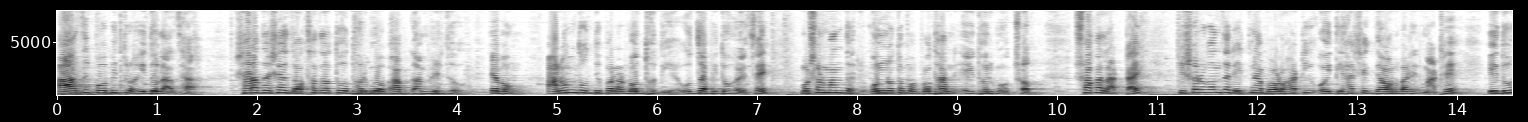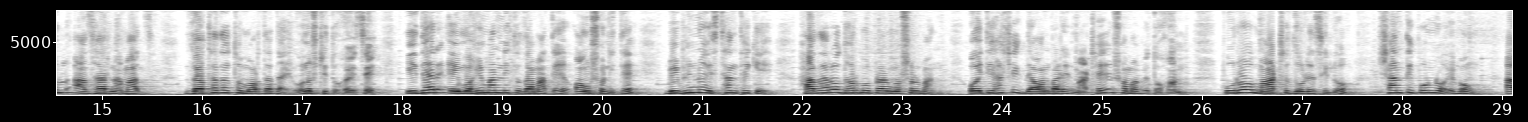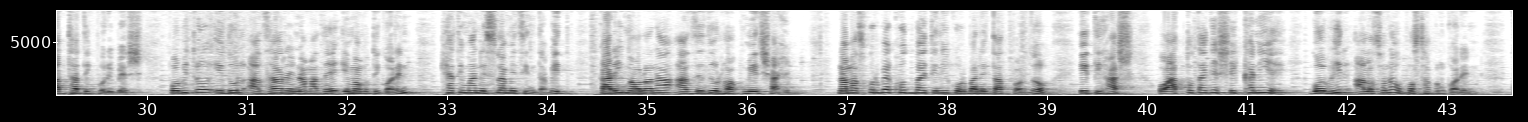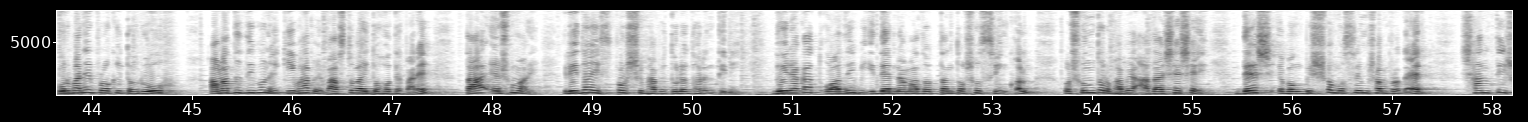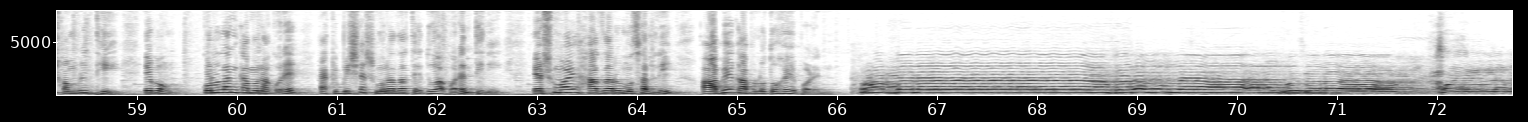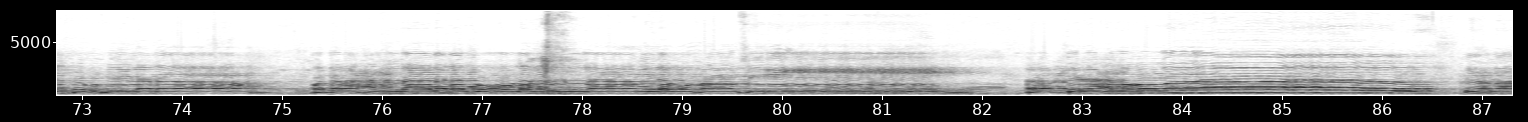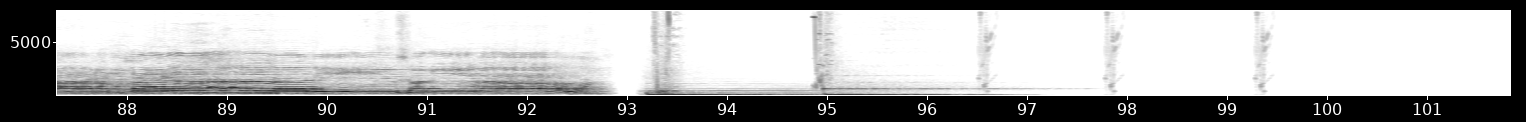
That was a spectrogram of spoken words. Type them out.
আজ পবিত্র ঈদুল আজহা। সারা দেশে যথাযথ ধর্মীয় ভাব গাম্ভীর্য এবং আনন্দ উদ্দীপনার মধ্য দিয়ে উদযাপিত হয়েছে মুসলমানদের অন্যতম প্রধান এই ধর্মীয় উৎসব। সকাল আটটায় কিশোরগঞ্জের ইটনা বড়হাটি ঐতিহাসিক দেওয়ানবাড়ির মাঠে ঈদুল আজহার নামাজ যথাযথ মর্যাদায় অনুষ্ঠিত হয়েছে। ঈদের এই মহিমান্বিত জামাতে অংশ নিতে বিভিন্ন স্থান থেকে হাজারো ধর্মপ্রাণ মুসলমান ঐতিহাসিক দেওয়ানবাড়ির মাঠে সমাবেত হন। পুরো মাঠ জুড়ে ছিল শান্তিপূর্ণ এবং আধ্যাত্মিক পরিবেশ। পবিত্র ঈদুল আজহার এই নামাজে ইমামতি করেন খ্যাতিমান ইসলামী চিন্তাবিদ কারি মাওলানা আজিজুল হক মীর সাহেব। নামাজ পূর্বে খুদ্বায় তিনি কোরবানির তাৎপর্য, ইতিহাস ও আত্মত্যাগের শিক্ষা নিয়ে গভীর আলোচনা উপস্থাপন করেন। কোরবানির প্রকৃত রূহ আমাদের জীবনে কিভাবে বাস্তবায়িত হতে পারে তা এ সময় হৃদয় স্পর্শীভাবে তুলে ধরেন তিনি দুই রাকাত ওয়াজিব ঈদের নামাজ অত্যন্ত সুশৃঙ্খল ও সুন্দরভাবে আদায় শেষে দেশ এবং বিশ্ব মুসলিম সম্প্রদায়ের শান্তি সমৃদ্ধি এবং কল্যাণ কামনা করে এক বিশেষ মোনাজাতে দোয়া করেন তিনি এ সময় হাজারো মুসাল্লি আবেগ আপ্লুত হয়ে পড়েন ربنا ظلمنا أنفسنا وإن لم تغفر لنا وترحمنا لنكونن من الخاسرين. رب ارحمهما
